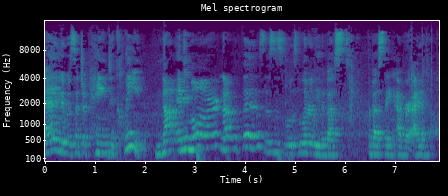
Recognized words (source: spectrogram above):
And it was such a pain to clean. Not anymore. Not with this. This is literally the best, the best thing ever. I have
